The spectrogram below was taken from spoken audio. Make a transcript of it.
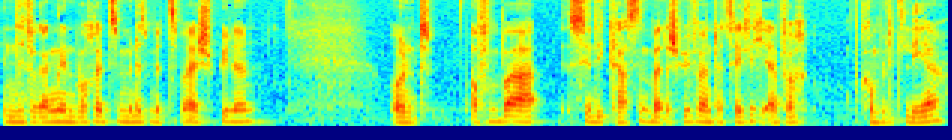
in der vergangenen Woche zumindest mit zwei Spielern. Und offenbar sind die Kassen bei der Spielverein tatsächlich einfach komplett leer.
